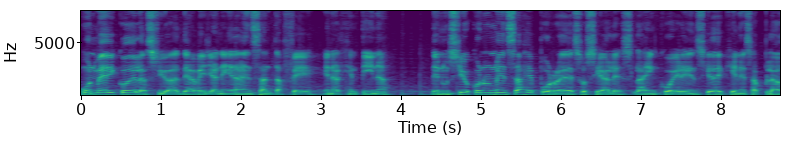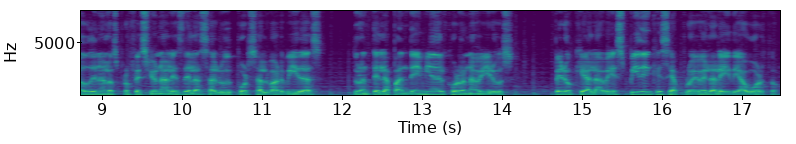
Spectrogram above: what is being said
Un médico de la ciudad de Avellaneda en Santa Fe, en Argentina, denunció con un mensaje por redes sociales la incoherencia de quienes aplauden a los profesionales de la salud por salvar vidas durante la pandemia del coronavirus, pero que a la vez piden que se apruebe la ley de aborto.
